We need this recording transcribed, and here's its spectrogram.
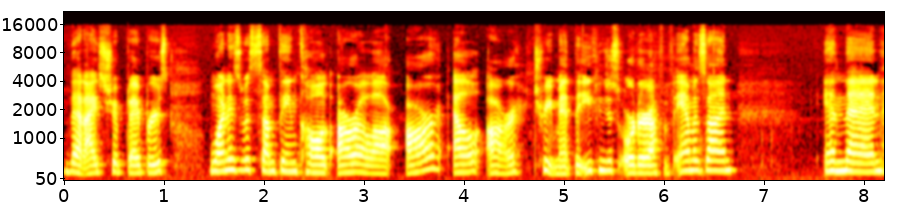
that I strip diapers. One is with something called RLR, RLR treatment that you can just order off of Amazon. And then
